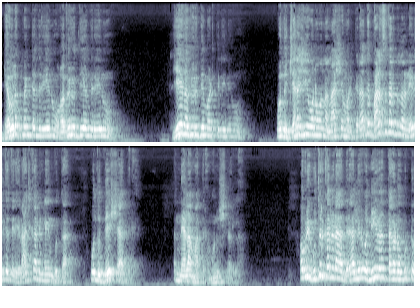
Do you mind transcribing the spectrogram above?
development ಅಂದರೆ ಏನು? ಅಭಿವೃದ್ಧಿ ಅಂದರೆ ಏನು? ಏನು ಅಭಿವೃದ್ಧಿ ಮಾಡ್ತೀರಿ ನೀವು? ಒಂದು ಜನಜೀವನವನ್ನು ನಾಶ ಮಾಡ್ತೀರಾ? ಅದು ಭಾಳ ಸಂದರ್ಭದಲ್ಲಿ ನಾನು ಹೇಳ್ತಿರ್ತೀನಿ. ರಾಜಕಾರಣಿಗಳೇನು ಗೊತ್ತಾ? ಒಂದು ದೇಶ ಆದರೆ ನೆಲ ಮಾತ್ರ, ಮನುಷ್ಯರಲ್ಲ. ಅವ್ರಿಗೆ ಉತ್ತರ ಕನ್ನಡ ಅಂದರೆ ಅಲ್ಲಿರುವ ನೀರನ್ನು ತಗೊಂಡೋಗ್ಬಿಟ್ಟು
